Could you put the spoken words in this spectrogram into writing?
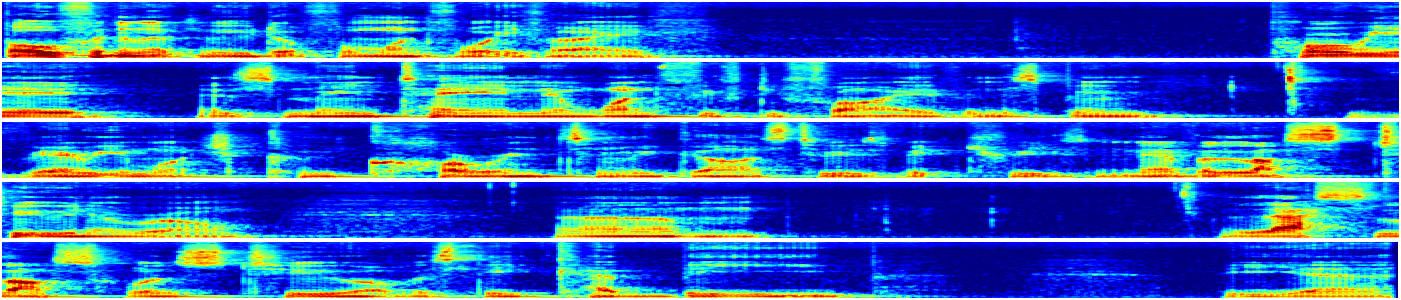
Both of them have moved up from 145. Poirier has maintained in 155 and has been very much concurrent in regards to his victories. Never lost two in a row. Um, last loss was to obviously Khabib, the uh,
